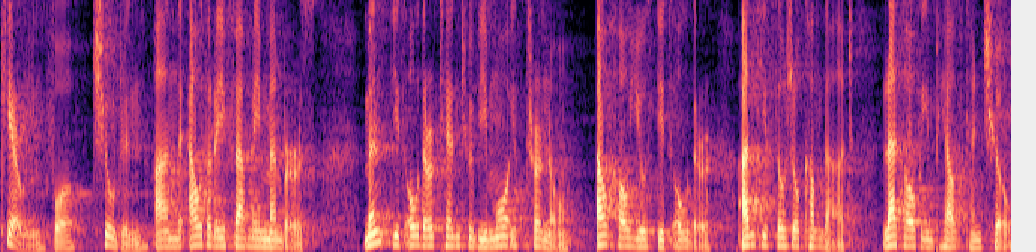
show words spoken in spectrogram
caring for children and elderly family members. Men's disorder tend to be more external, alcohol use disorder, antisocial conduct, lack of impulse control.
